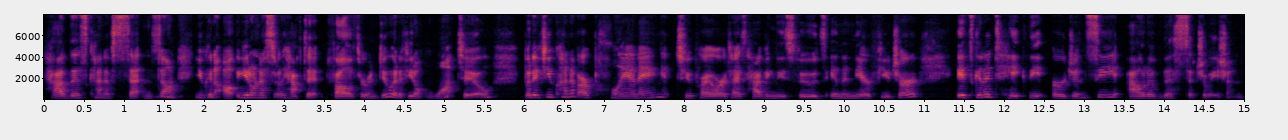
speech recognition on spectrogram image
have this kind of set in stone. You can you don't necessarily have to follow through and do it if you don't want to, but if you kind of are planning to prioritize having these foods in the near future, it's going to take the urgency out of this situation.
